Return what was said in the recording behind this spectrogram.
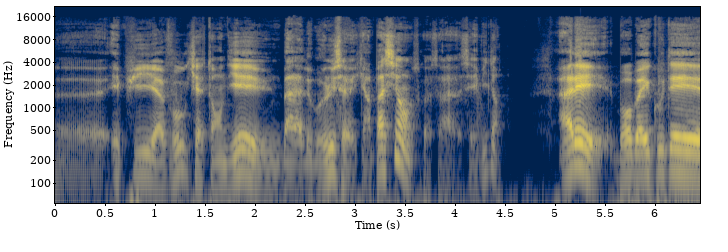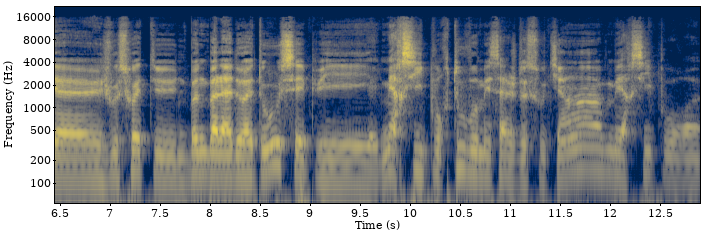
euh, et puis à vous qui attendiez une balade au bonus avec impatience, quoi. C'est évident. Allez, bon bah écoutez, euh, je vous souhaite une bonne balade à tous, et puis merci pour tous vos messages de soutien, merci pour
